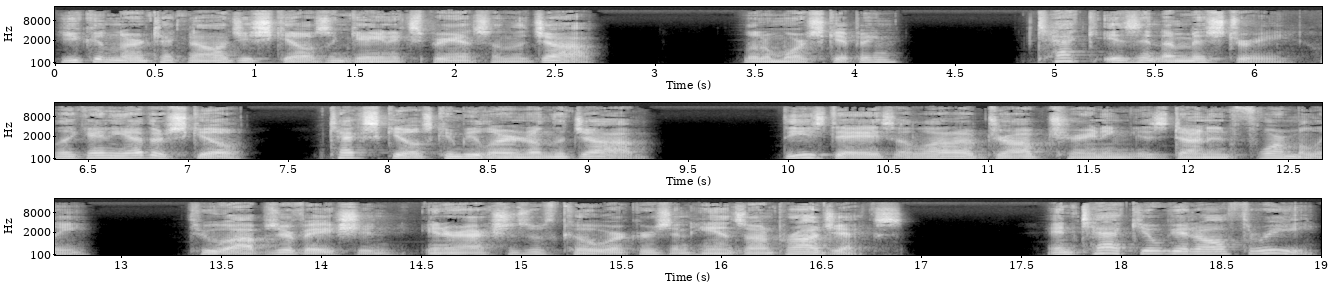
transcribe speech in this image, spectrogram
you can learn technology skills and gain experience on the job. Little more skipping? Tech isn't a mystery. Like any other skill, tech skills can be learned on the job. These days, a lot of job training is done informally through observation, interactions with coworkers, and hands-on projects. In tech, you'll get all three.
